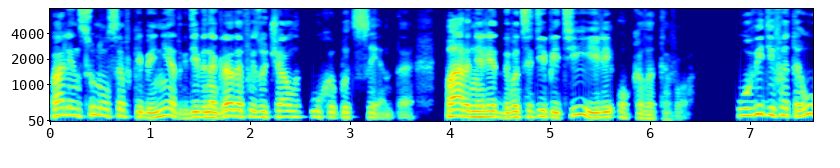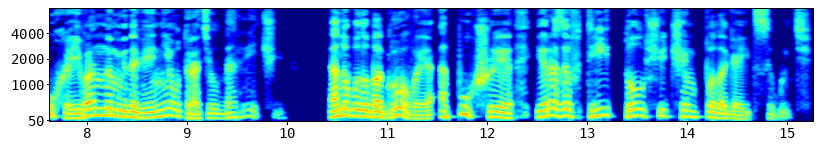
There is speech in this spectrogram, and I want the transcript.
Палин сунулся в кабинет, где Виноградов изучал ухо пациента, парня лет двадцати пяти или около того. Увидев это ухо, Иван на мгновение утратил дар речи. Оно было багровое, опухшее и раза в три толще, чем полагается быть.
